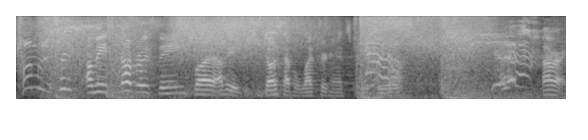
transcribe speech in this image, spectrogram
Pretty, I mean, not really thing, but I mean, she does have electric and it's. Alright.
